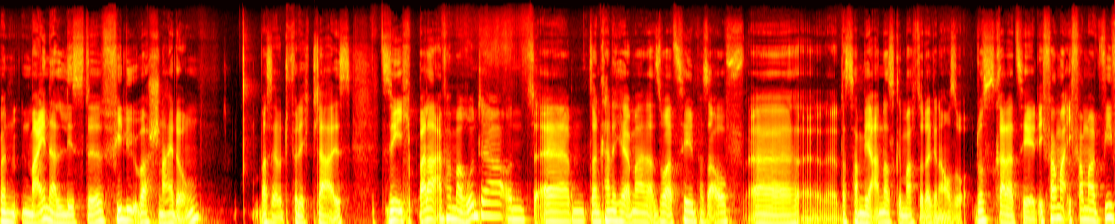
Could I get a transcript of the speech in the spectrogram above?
in meiner Liste viele Überschneidungen. was ja völlig klar ist. Deswegen, ich baller einfach mal runter und ähm, dann kann ich ja immer so erzählen, pass auf, äh, das haben wir anders gemacht oder genauso. Du hast es gerade erzählt. Ich fange mal, ich fang mal wie,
